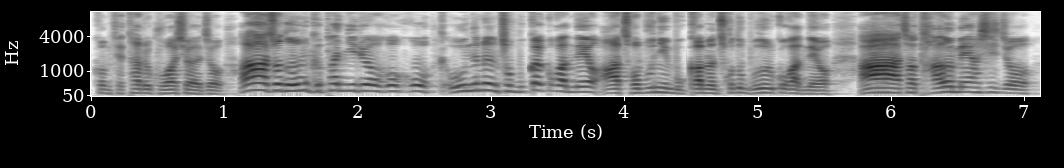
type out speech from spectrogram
그럼 대타를 구하셔야죠. 아 저 너무 급한 일이어갖고 오늘은 저 못 갈 것 같네요. 아 저분이 못 가면 저도 못 올 것 같네요. 아 저 다음에 하시죠.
